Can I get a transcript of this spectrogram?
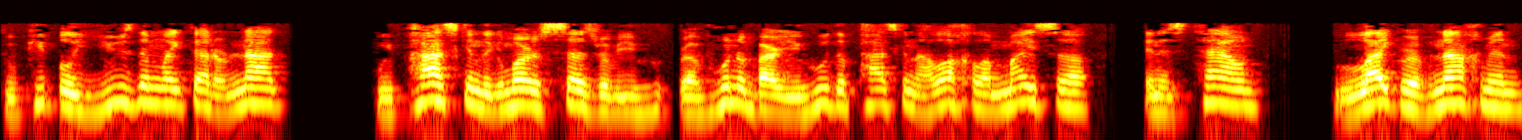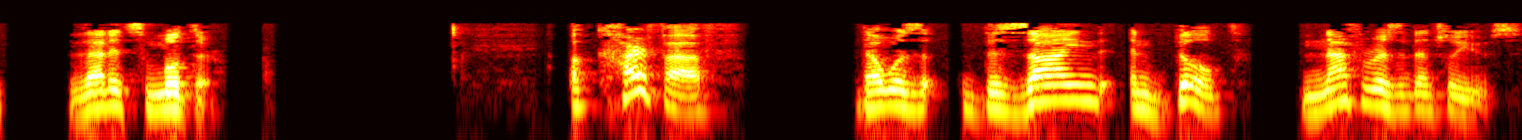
Do people use them like that or not? We paskin, the Gemara says, Rav, Rav Huna bar Yehuda paskin halacha lamaisa in his town, like Rav Nachman, that it's mutter. A karfaf that was designed and built not for residential use.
